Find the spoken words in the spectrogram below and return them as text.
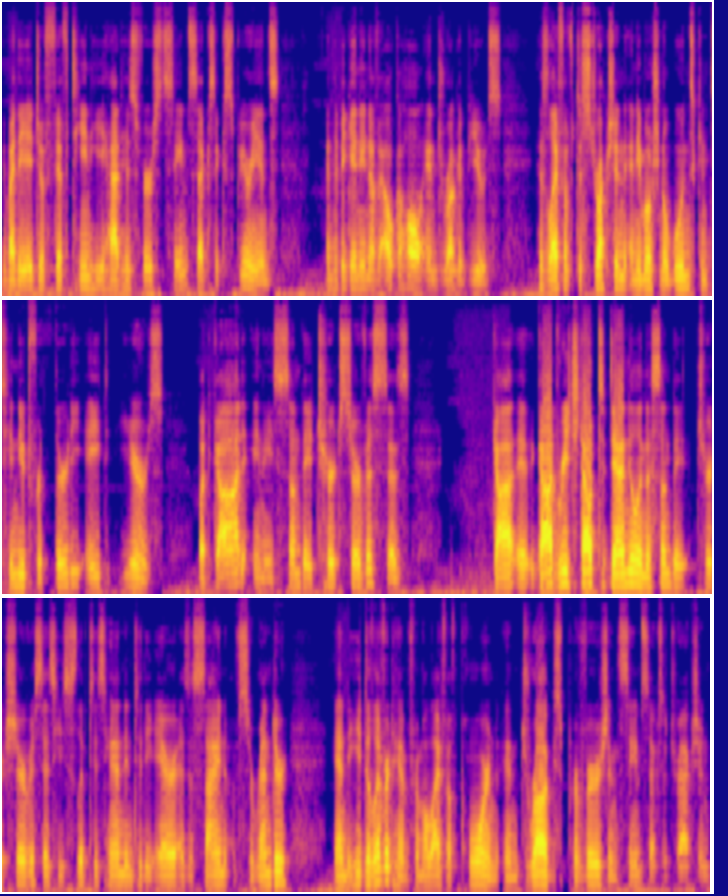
and by the age of 15, he had his first same sex experience and the beginning of alcohol and drug abuse. His life of destruction and emotional wounds continued for 38 years. But God, in a Sunday church service, says, God, eh, God reached out to Daniel in a Sunday church service as he slipped his hand into the air as a sign of surrender, and he delivered him from a life of porn and drugs, perversion, same sex attraction.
